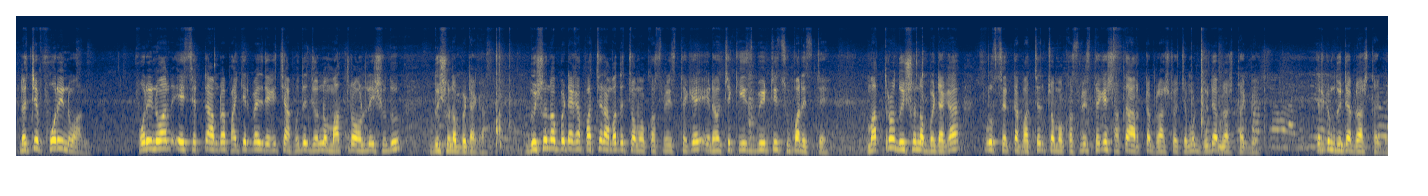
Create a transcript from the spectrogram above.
এটা হচ্ছে four in one. Four in one এই সেটটা আমরা পাইকারি প্রাইস রেখেছি। আপুদের জন্য মাত্র অনলি শুধু দুশো নব্বই টাকা। দুশো নব্বই টাকা পাচ্ছেন আমাদের চমক কসমেটিক্স থেকে। এটা হচ্ছে কিস বিউটি সুপার স্টে মাত্র দুইশো নব্বই টাকা পুরো সেটটা পাচ্ছেন চমক কসমেটিক্স থেকে। সাথে আরেকটা ব্রাশ রয়েছে। মোট দুইটা ব্রাশ থাকবে। এরকম দুইটা ব্রাশ থাকবে।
